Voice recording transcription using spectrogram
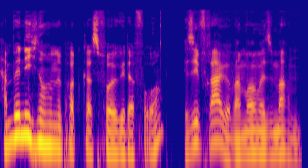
Haben wir nicht noch eine Podcast-Folge davor? ist die Frage, wann wollen wir sie machen?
